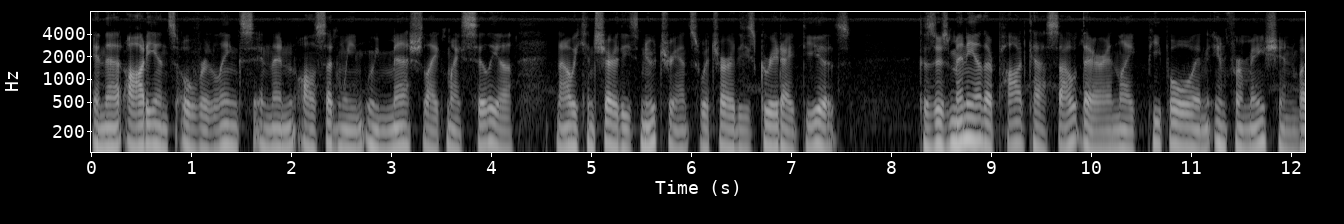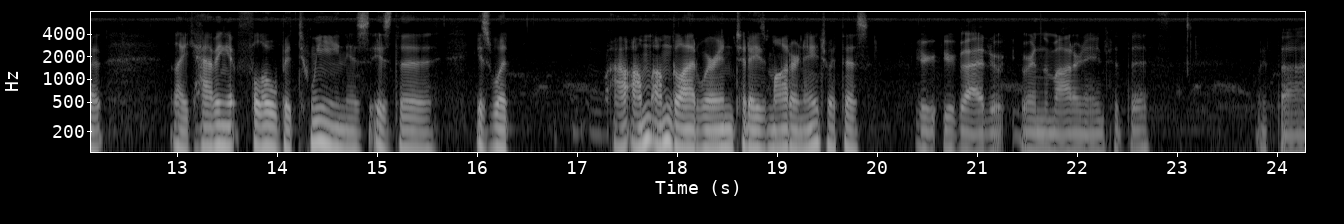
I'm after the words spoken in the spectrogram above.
and that audience over links, and then all of a sudden we we mesh like mycelia. Now we can share these nutrients, which are these great ideas. Because there's many other podcasts out there and like people and information, but like having it flow between is is the is what I- I'm I'm glad we're in today's modern age with this. You're you're glad we're- in the modern age with this. With uh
